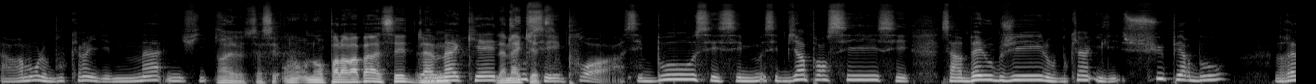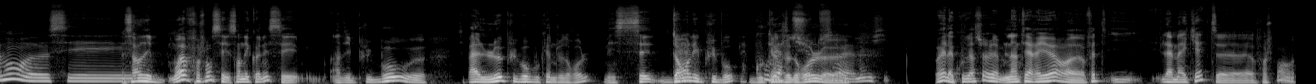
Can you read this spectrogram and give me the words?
Alors vraiment, le bouquin, il est magnifique. Ouais, ça c'est. On n'en parlera pas assez de. La maquette, la maquette. c'est beau, c'est bien pensé, c'est c'est un bel objet. Le bouquin, il est super beau. Vraiment, euh, c'est. C'est des... Moi, franchement, c'est sans déconner, c'est un des plus beaux. euh, C'est pas le plus beau bouquin de jeu de rôle, mais c'est dans Ouais. les plus beaux La bouquins de jeu de rôle. euh, ouais, magnifique. Ouais, la couverture, même l'intérieur, euh, en fait, la maquette, euh, franchement,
